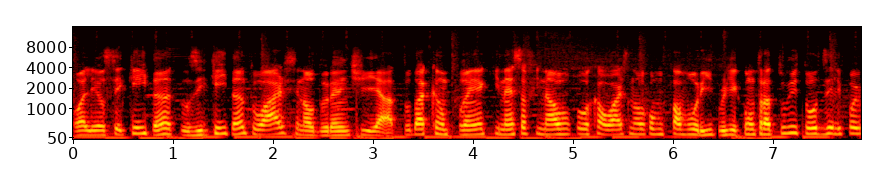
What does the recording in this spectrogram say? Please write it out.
Olha, eu sequei tanto, ziquei tanto o Arsenal durante a, toda a campanha que nessa final eu vou colocar o Arsenal como favorito, porque contra tudo e todos ele foi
